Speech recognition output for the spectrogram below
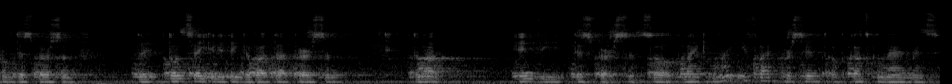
from this person, they don't say anything about that person, do not envy this person. So like 95% of God's commandments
